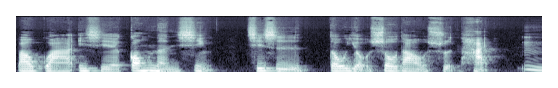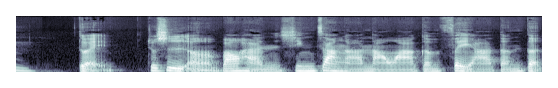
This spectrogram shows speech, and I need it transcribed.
包括一些功能性，其实都有受到损害。嗯，对，就是呃，包含心脏啊、脑啊、跟肺啊等等。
